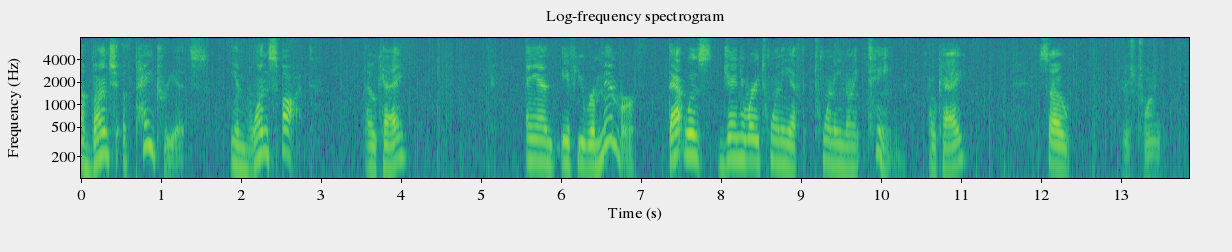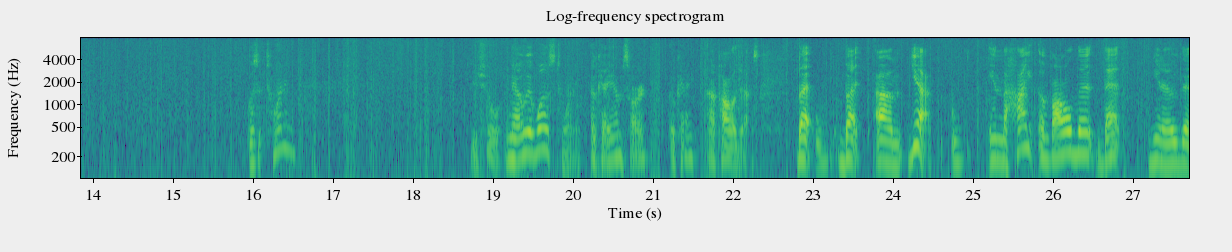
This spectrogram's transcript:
a bunch of patriots in one spot. Okay? And if you remember, that was January 20th, 2019. Okay? So, Here's 20. was it 20? You sure? No, it was 20. Okay, I'm sorry. Okay, I apologize. But but um yeah, in the height of all the that you know the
